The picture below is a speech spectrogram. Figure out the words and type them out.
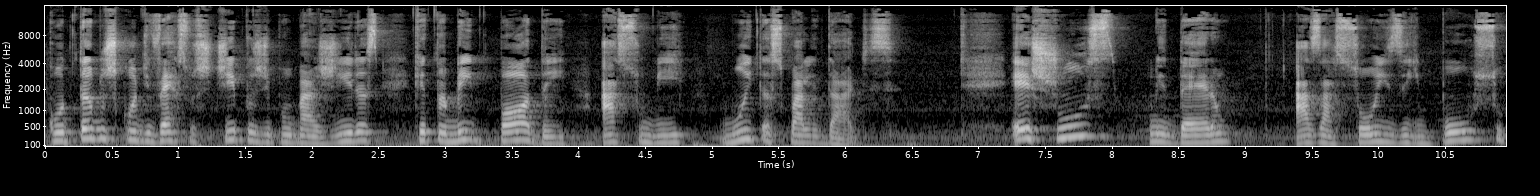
Contamos com diversos tipos de pombagiras que também podem assumir muitas qualidades. Exus lideram as ações e impulso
